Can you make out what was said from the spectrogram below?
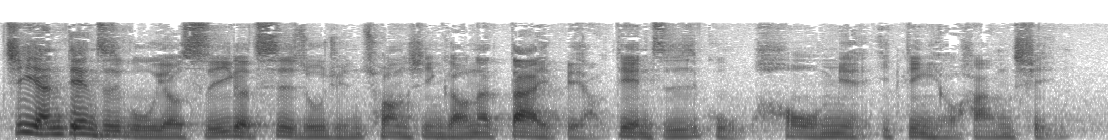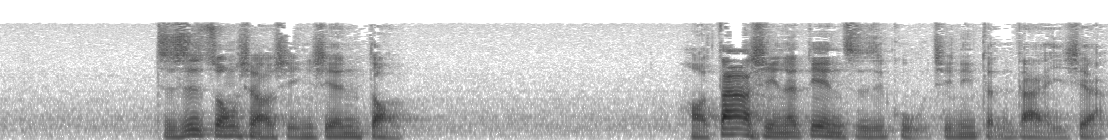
既然电子股有十一个次族群创新高，那代表电子股后面一定有行情，只是中小型先动。好，大型的电子股，请你等待一下。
